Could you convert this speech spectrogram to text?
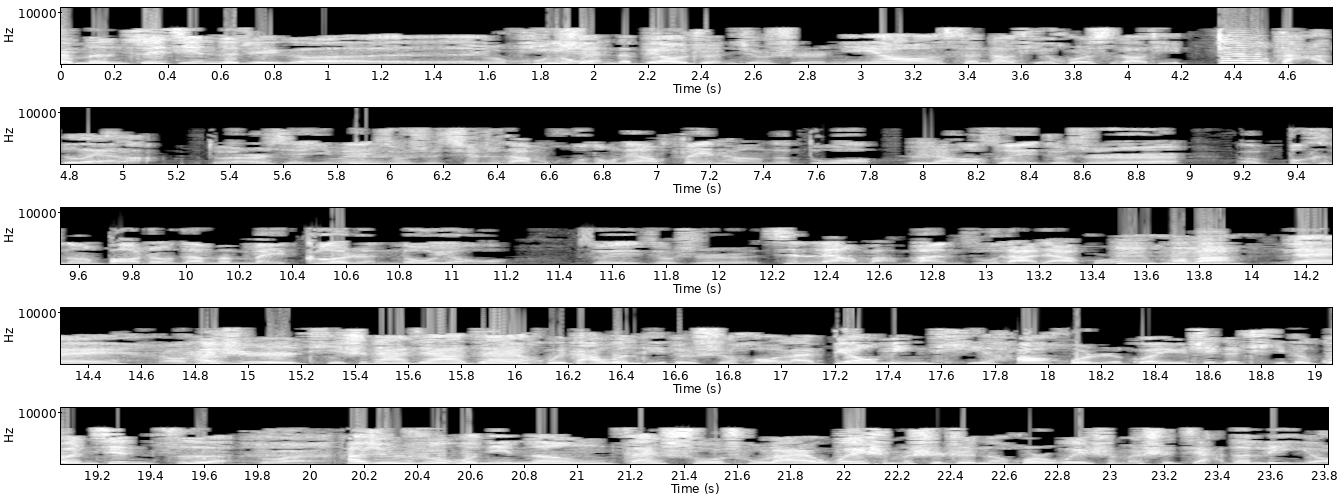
我们最近的这个评选的标准就是，您要三道题或者四道题都答对了。对，而且因为就是其实咱们互动量非常的多，嗯然后所以就是呃不可能保证咱们每个人都有，所以就是尽量吧满足大家伙儿，嗯好吧？对，然后还是提示大家在回答问题的时候来标明题号或者关于这个题的关键字。对还有就是，如果您能再说出来为什么是真的或者为什么是假的理由，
